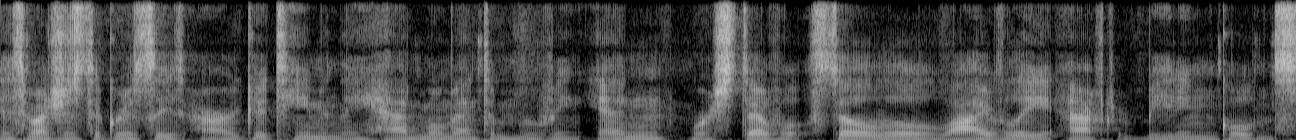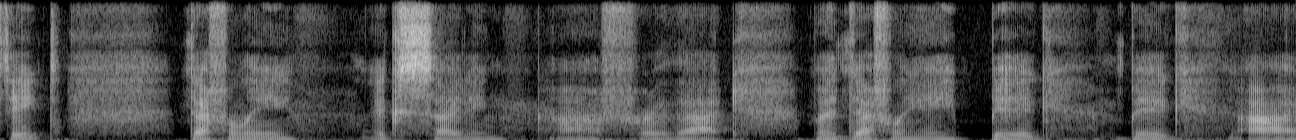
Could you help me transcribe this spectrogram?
As much as the Grizzlies are a good team and they had momentum moving in, we're still still a little lively after beating Golden State. Definitely exciting uh, for that, but definitely a big, big uh,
